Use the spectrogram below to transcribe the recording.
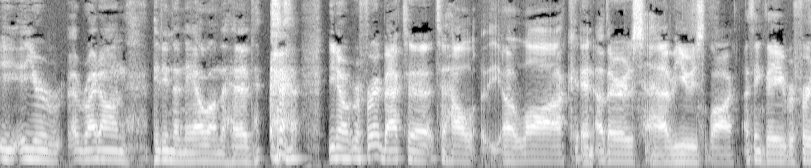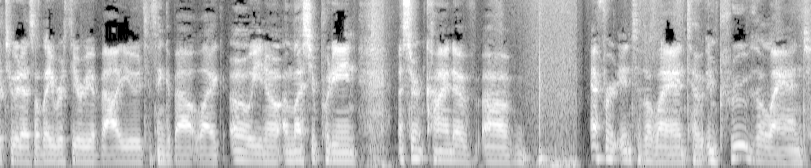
You're right on hitting the nail on the head. you know, referring back to, to how uh, Locke and others have used Locke, I think they refer to it as a labor theory of value to think about, like, oh, you know, unless you're putting a certain kind of uh, effort into the land to improve the land,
